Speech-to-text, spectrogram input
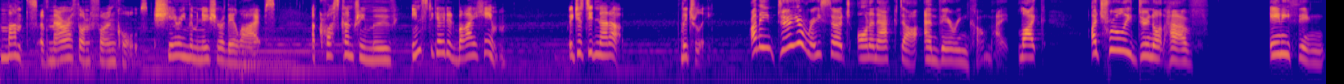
months of marathon phone calls, sharing the minutiae of their lives, a cross country move instigated by him. It just didn't add up. Literally. I mean, do your research on an actor and their income, mate. Like, I truly do not have anything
